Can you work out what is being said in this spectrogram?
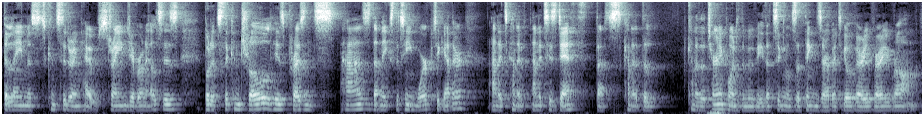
the lamest considering how strange everyone else is. But it's the control his presence has that makes the team work together and it's kind of and it's his death that's kind of the kind of the turning point of the movie that signals that things are about to go very very wrong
